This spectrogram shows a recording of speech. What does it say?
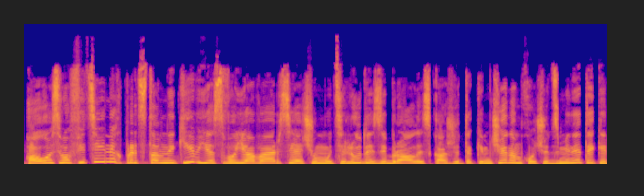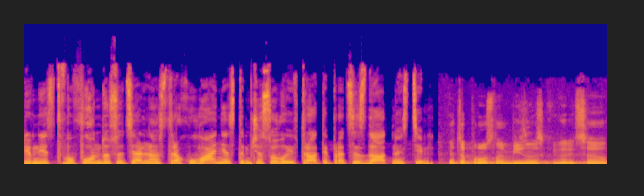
А ось в офіційних представників є своя версія, чому ці люди зібрались. кажуть, таким чином хочуть змінити керівництво фонду соціального страхування з тимчасової втрати працездатності. Это просто бизнес, как говорится,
